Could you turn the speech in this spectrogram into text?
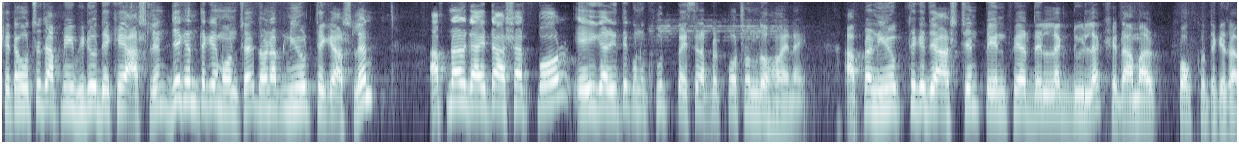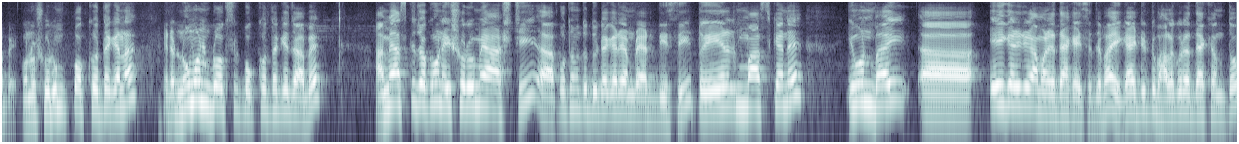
সেটা হচ্ছে যে আপনি ভিডিও দেখে আসলেন, যেখান থেকে মন চায়। ধরেন আপনি নিউ ইয়র্ক থেকে আসলেন। আপনার গাড়িটা আসার পর এই গাড়িতে কোনো খুঁত পাইছেন, আপনার পছন্দ হয় নাই। আপনার নিউ ইয়র্ক থেকে যে আসছেন প্লেন ফেয়ার দেড় লাখ, দুই লাখ, সেটা আমার পক্ষ থেকে যাবে। কোনো শোরুম পক্ষ থেকে না, এটা নোমান ব্লগসের পক্ষ থেকে যাবে। আমি আজকে যখন এই শোরুমে আসছি প্রথমে তো দুইটা গাড়ি আমরা অ্যাড দিয়েছি তো এর মাঝখানে ইমন ভাই এই গাড়িটা আমার দেখাইছে যে, ভাই, গাড়িটা একটু ভালো করে দেখান তো।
